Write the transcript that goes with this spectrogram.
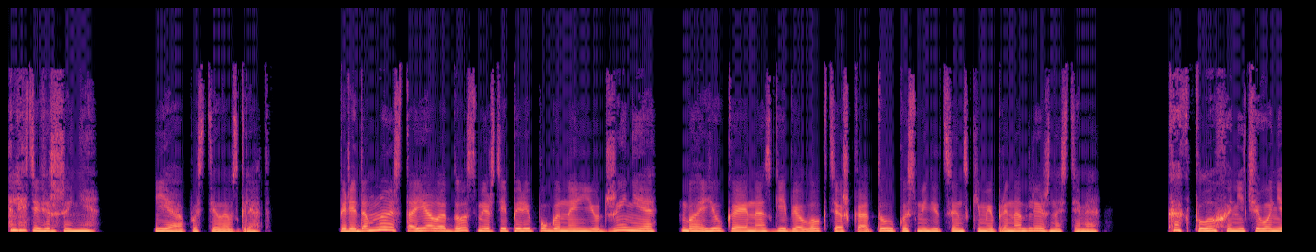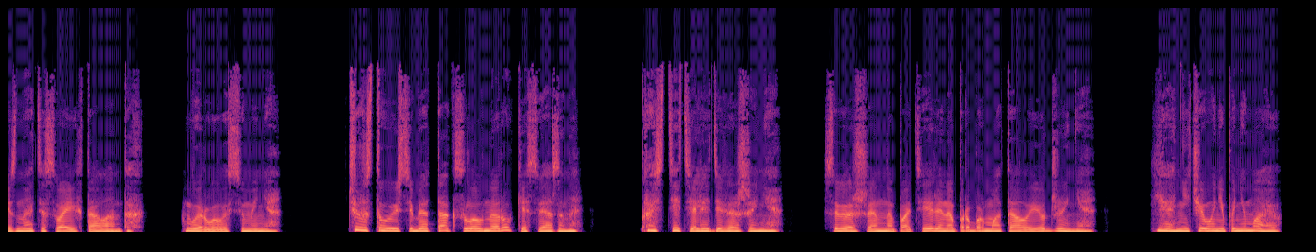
Леди Виржиния. Я опустила взгляд. Передо мной стояла до смерти перепуганная Юджиния, баюкая на сгибе локтя шкатулку с медицинскими принадлежностями. Как плохо ничего не знать о своих талантах, вырвалось у меня. Чувствую себя так, словно руки связаны. Простите, леди Виржиния. Совершенно потерянно пробормотала Юджиния. Я ничего не понимаю.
